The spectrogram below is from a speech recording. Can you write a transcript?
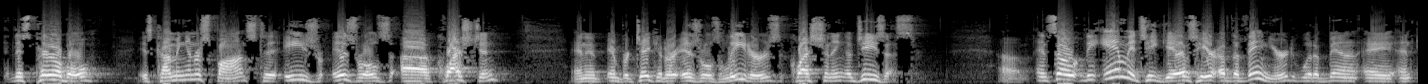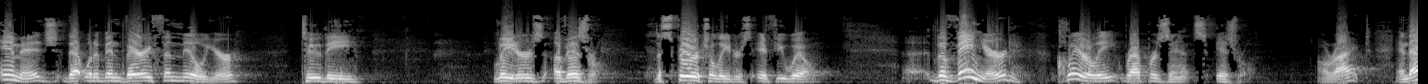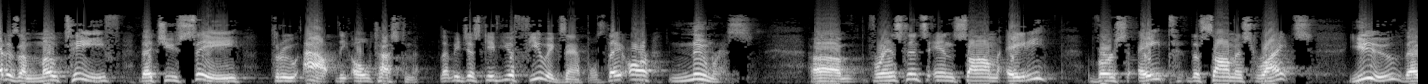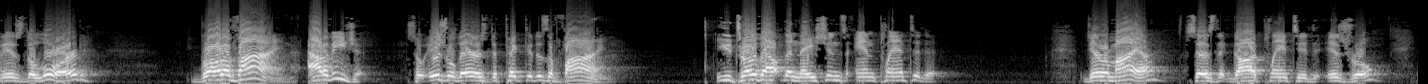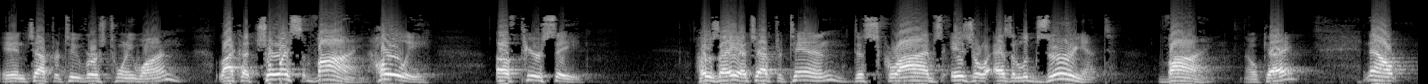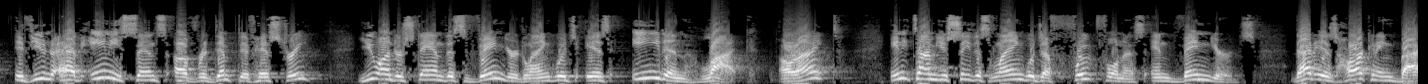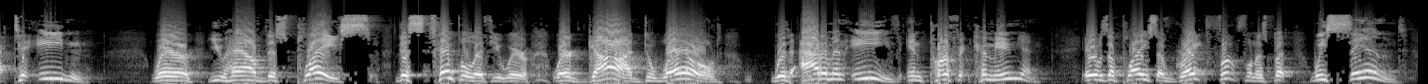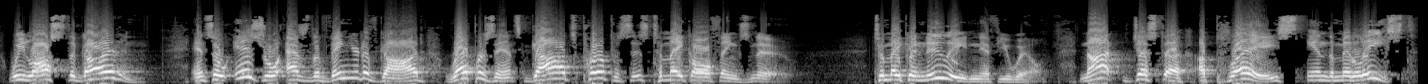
this parable is coming in response to Israel's uh, question, and in, in particular, Israel's leaders' questioning of Jesus. Um, and so the image he gives here of the vineyard would have been a, an image that would have been very familiar to the leaders of Israel, the spiritual leaders, if you will. Uh, the vineyard clearly represents Israel. All right? And that is a motif that you see throughout the Old Testament. Let me just give you a few examples. They are numerous. Um, for instance, in Psalm 80, verse 8, the psalmist writes, You, that is the Lord, brought a vine out of Egypt. So Israel there is depicted as a vine. You drove out the nations and planted it. Jeremiah says that God planted Israel in chapter 2, verse 21, like a choice vine, holy of pure seed. Hosea chapter 10 describes Israel as a luxuriant vine. Okay? Now, if you have any sense of redemptive history, you understand this vineyard language is Eden like. All right? Anytime you see this language of fruitfulness and vineyards, that is hearkening back to Eden, where you have this place, this temple, if you will, where God dwelled with Adam and Eve in perfect communion. It was a place of great fruitfulness, but we sinned. We lost the garden. And so Israel, as the vineyard of God, represents God's purposes to make all things new. To make a new Eden, if you will. Not just a, a place in the Middle East.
